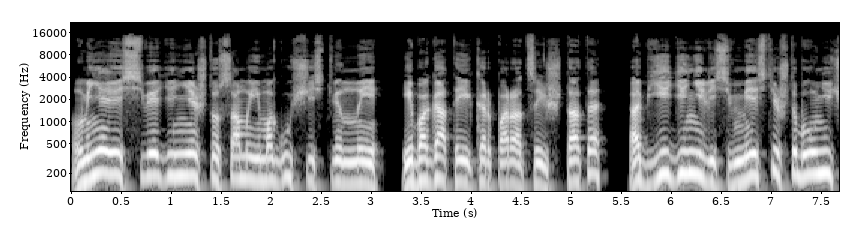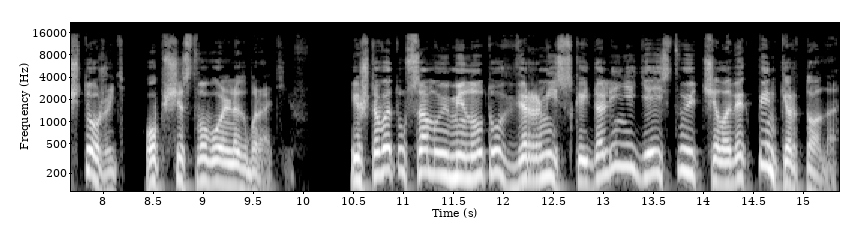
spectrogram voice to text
У меня есть сведения, что самые могущественные и богатые корпорации штата объединились вместе, чтобы уничтожить общество вольных братьев, и что в эту самую минуту в Вермисской долине действует человек Пинкертона,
